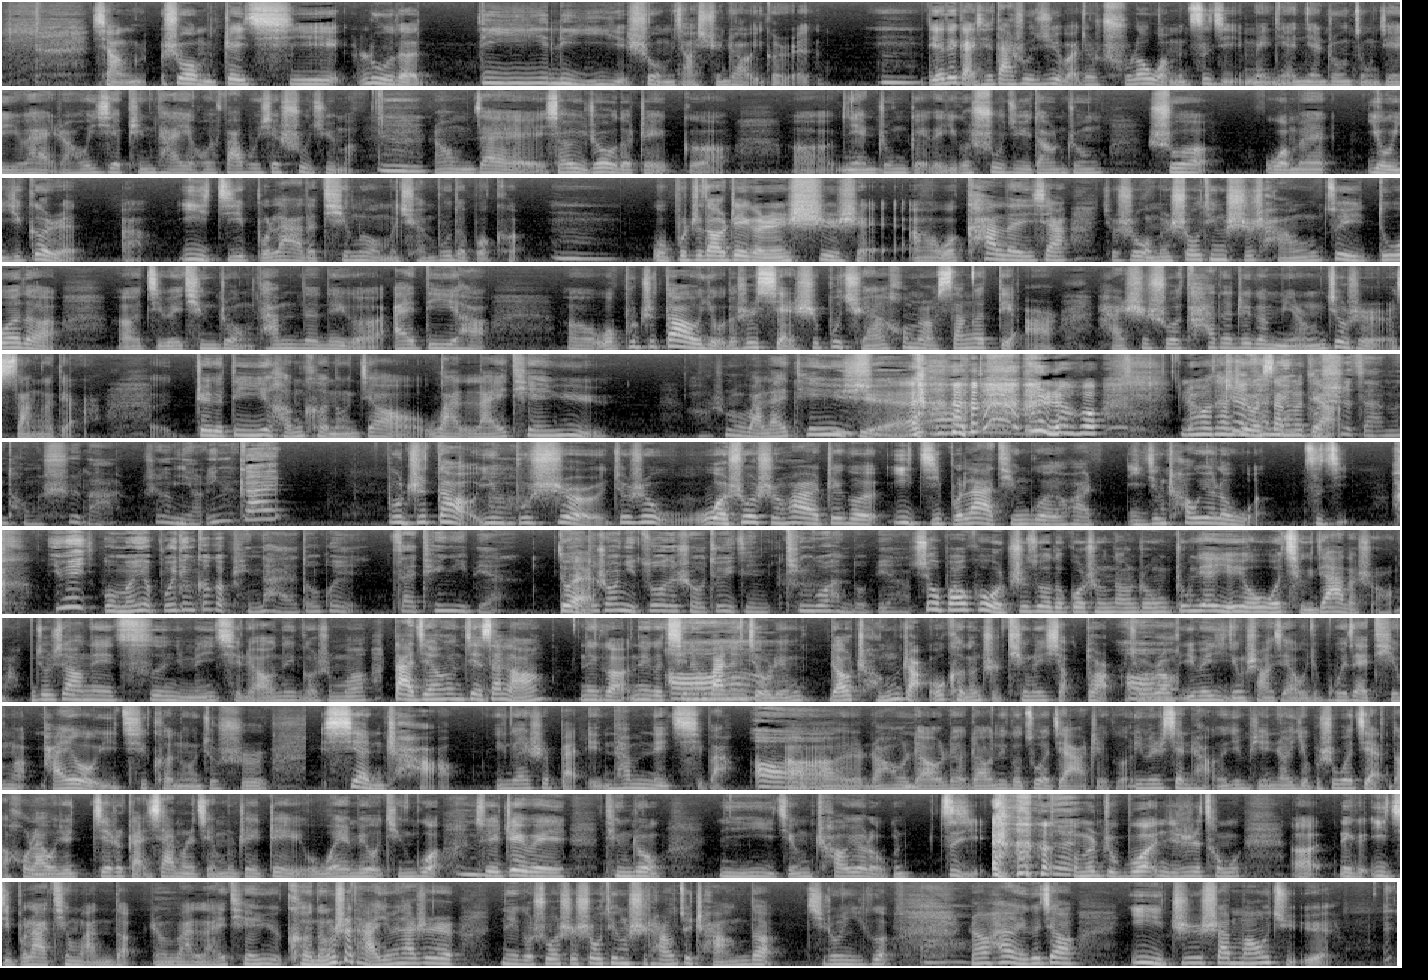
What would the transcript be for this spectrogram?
想说，我们这期录的第一立意是我们想寻找一个人。嗯，也得感谢大数据吧，就是除了我们自己每年年终总结以外，然后一些平台也会发布一些数据嘛。嗯，然后我们在小宇宙的这个呃年终给的一个数据当中说，我们有一个人啊一集不落的听了我们全部的博客。嗯，我不知道这个人是谁啊，我看了一下，就是我们收听时长最多的呃几位听众，他们的那个 ID 哈。呃，我不知道有的是显示不全，后面有三个点儿，还是说他的这个名就是三个点儿？呃，这个第一很可能叫晚来天玉，是不是晚来天玉雪？然后，然后他是有三个点儿。是咱们同事吧？这个名应该不知道，因为不是，就是我说实话，这个一集不落听过的话，已经超越了我自己，因为我们也不一定各个平台都会再听一遍。对，有的时候你做的时候就已经听过很多遍了，就包括我制作的过程当中，中间也有我请假的时候嘛。就像那次你们一起聊那个什么大江健三郎，那个那个七零八零九零聊成长，我可能只听了一小段儿，就是说因为已经上线，我就不会再听了。还有一期可能就是现场，应该是百林他们那期吧，啊啊，然后聊聊聊那个作家这个，因为是现场的音频，然后也不是我剪的，后来我就接着赶下面的节目，这这个我也没有听过，所以这位听众。你已经超越了我们自己，我们主播，你是从呃那个一集不落听完的。晚来天欲可能是他，因为他是那个说是收听时长最长的其中一个。然后还有一个叫一只山毛榉，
